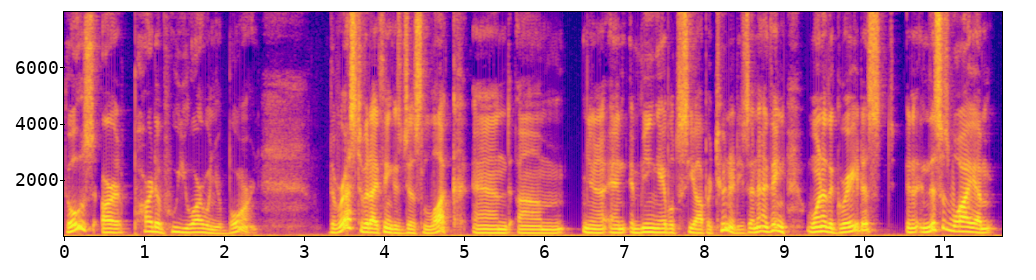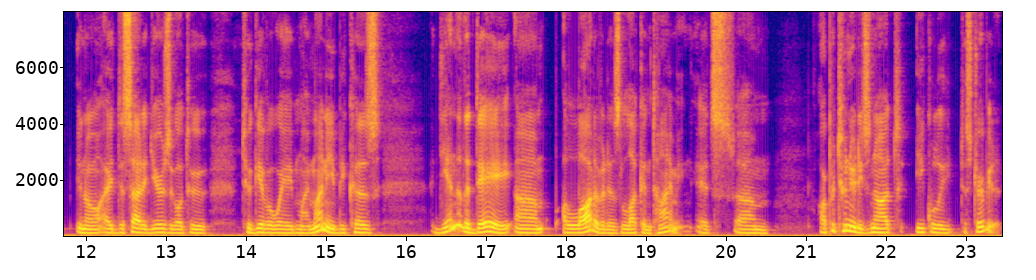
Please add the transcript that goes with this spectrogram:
Those are part of who you are when you're born. The rest of it i think is just luck and um, you know and, and being able to see opportunities. And i think one of the greatest and, and this is why i'm you know i decided years ago to to give away my money because at the end of the day um, a lot of it is luck and timing it's um, opportunities not equally distributed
